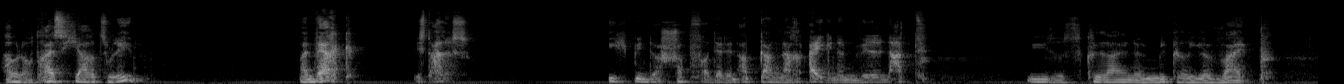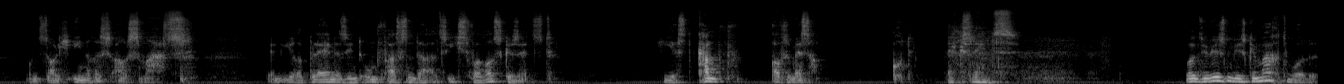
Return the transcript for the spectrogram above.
Habe noch 30 Jahre zu leben. Mein Werk ist alles. Ich bin der Schöpfer, der den Abgang nach eigenen Willen hat. Dieses kleine, mickerige Weib und solch inneres Ausmaß. Denn ihre Pläne sind umfassender, als ich's vorausgesetzt. Hier ist Kampf aufs Messer. Gut. Exzellenz. Wollen Sie wissen, wie es gemacht wurde?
